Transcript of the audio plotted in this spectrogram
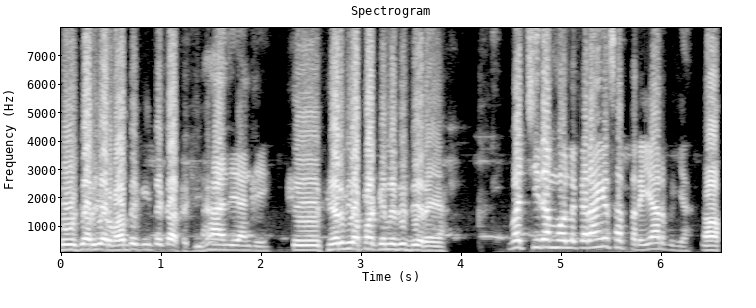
2-4000 ਵੱਧ ਕੀ ਤੇ ਘੱਟ ਕੀ ਹਾਂਜੀ ਹਾਂਜੀ। ਤੇ ਫਿਰ ਵੀ ਆਪਾਂ ਕਿੰਨੇ ਦੀ ਦੇ ਰਹੇ ਆ? ਵੱਛੀ ਦਾ ਮੁੱਲ ਕਰਾਂਗੇ 70000 ਰੁਪਇਆ ਹਾਂ।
